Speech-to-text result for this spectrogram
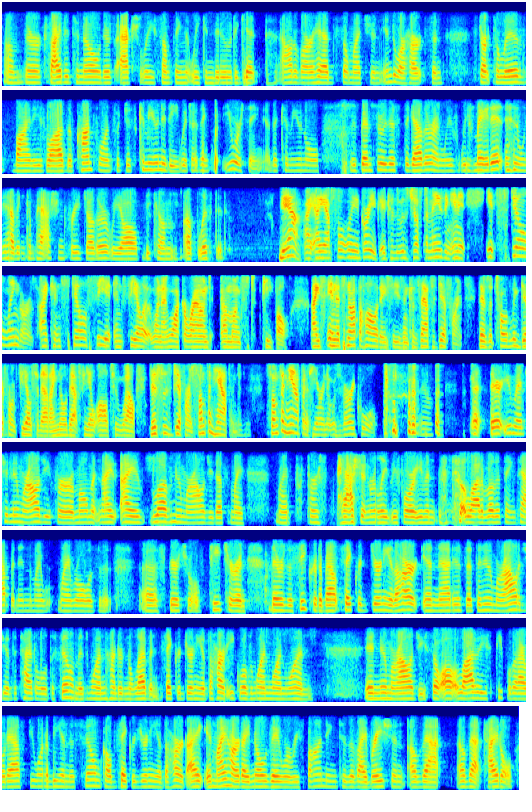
um they're excited to know there's actually something that we can do to get out of our heads so much and into our hearts and start to live by these laws of confluence which is community which i think what you were seeing the communal we've been through this together and we've we've made it and we having compassion for each other we all become uplifted yeah, I, I absolutely agree because it was just amazing, and it it still lingers. I can still see it and feel it when I walk around amongst people. I and it's not the holiday season because that's different. There's a totally different feel to that. I know that feel all too well. This is different. Something happened. Something happened here, and it was very cool. yeah. Uh, there, you mentioned numerology for a moment, and I I love numerology. That's my my first passion really before even a lot of other things happened in my my role as a a spiritual teacher, and there's a secret about Sacred Journey of the Heart, and that is that the numerology of the title of the film is 111. Sacred Journey of the Heart equals 111 in numerology. So all, a lot of these people that I would ask, do you want to be in this film called Sacred Journey of the Heart? I, in my heart, I know they were responding to the vibration of that of that title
